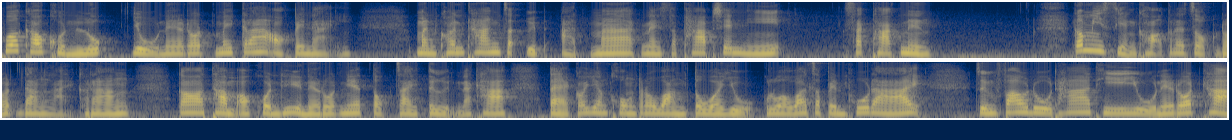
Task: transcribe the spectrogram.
พวกเขาขนลุกอยู่ในรถไม่กล้าออกไปไหน มันค่อนข้างจะอึดอัดมากในสภาพเช่นนี้ สักพักหนึ่ง ก็มีเสียงเคาะกระจกรถดังหลายครั้ง ก็ทำเอาคนที่อยู่ในรถเนี่ยตกใจตื่นนะคะ แต่ก็ยังคงระวังตัวอยู่กลัวว่าจะเป็นผู้ร้าย จึงเฝ้าดูท่าทีอยู่ในรถค่ะ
